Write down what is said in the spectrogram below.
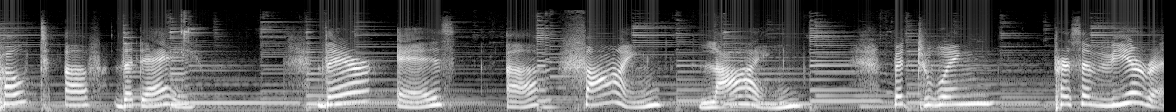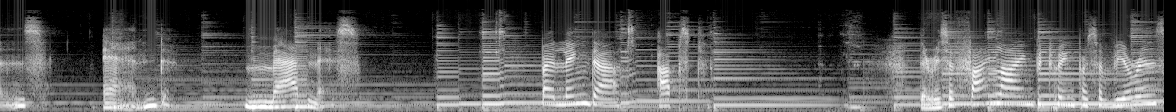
Quote of the day There is a fine line between perseverance and madness by Lynda Obst. There is a fine line between perseverance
